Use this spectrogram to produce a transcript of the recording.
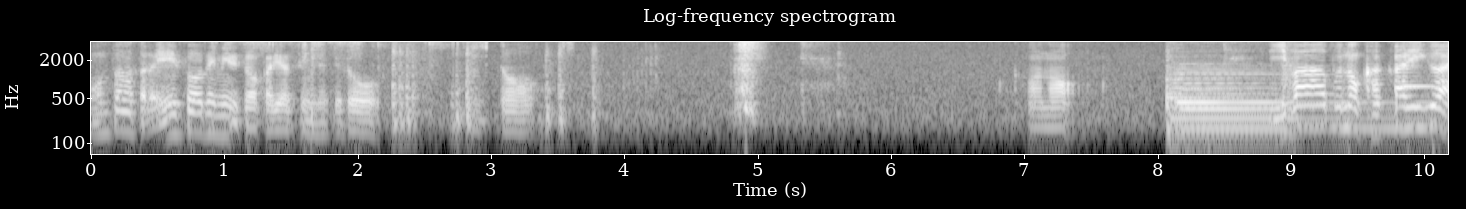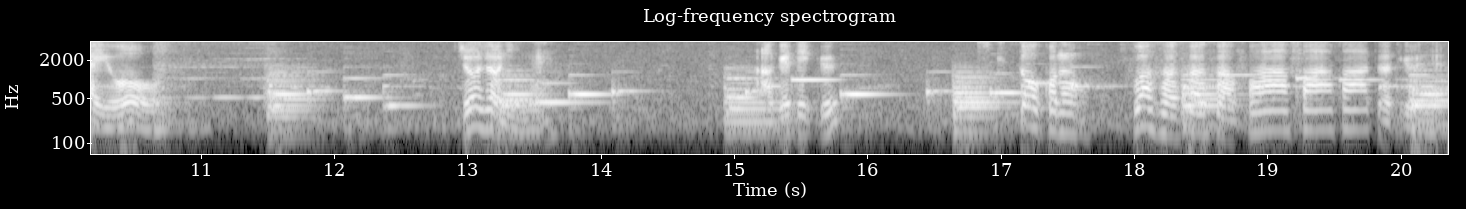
本当だったら映像で見ると分かりやすいんだけどうんとこのリバーブのかかり具合を徐々にね上げていく。聞くとこのふわふわふわふわふわふわふわってなってくるんだよ。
